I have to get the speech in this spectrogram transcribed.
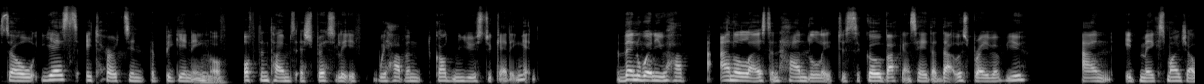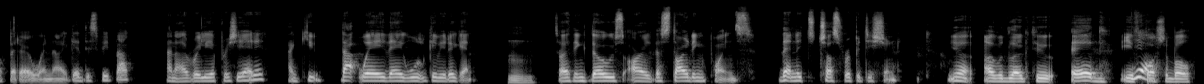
So yes it hurts in the beginning Mm. of oftentimes especially if we haven't gotten used to getting it. But then when you have analyzed and handled it to go back and say that that was brave of you and it makes my job better when i get this feedback and i really appreciate it. Thank you. That way they will give it again. Mm. so i think those are the starting points. Then it's just repetition Yeah, I would like to add, if Yeah. possible,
